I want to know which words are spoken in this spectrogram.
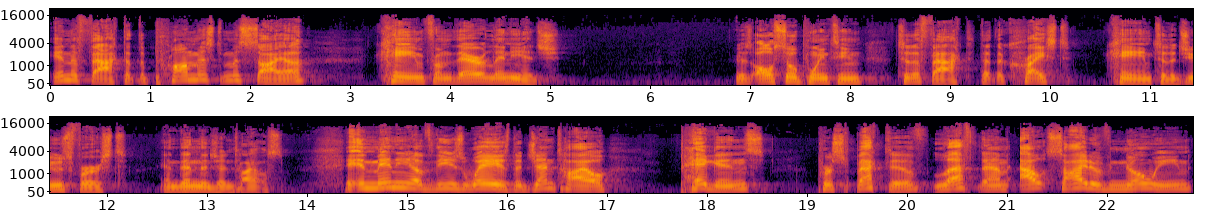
in the fact that the promised Messiah came from their lineage. It is also pointing to the fact that the Christ came to the Jews first and then the Gentiles. In many of these ways, the Gentile pagans' perspective left them outside of knowing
